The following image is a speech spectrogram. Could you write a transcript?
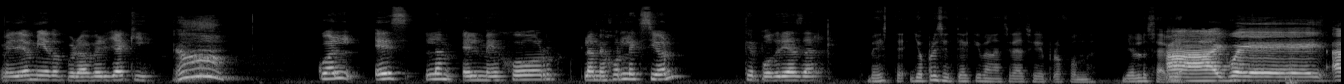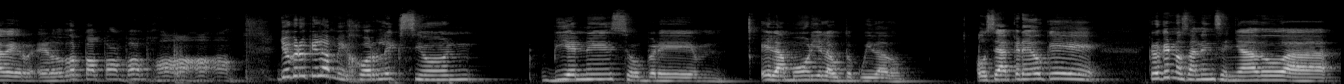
me dio miedo, pero a ver, Jackie, ¡Ah! ¿cuál es la, el mejor, la mejor lección que podrías dar? ¿Ves? Te- Yo presentía que iban a ser así de profundas. Yo lo sabía. Ay, güey. A ver. el- Yo creo que la mejor lección viene sobre mm, el amor y el autocuidado. O sea, creo que creo que nos han enseñado a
